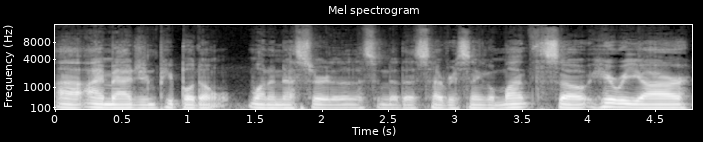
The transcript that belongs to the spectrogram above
Uh, I imagine people don't want to necessarily listen to this every single month. So here we are.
